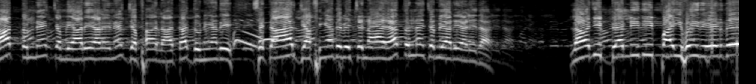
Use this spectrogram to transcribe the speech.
ਆ ਤੁੰਨੇ ਚਮਿਆਰੇ ਵਾਲੇ ਨੇ ਜੱਫਾ ਲਾਤਾ ਦੁਨੀਆ ਦੇ ਸਟਾਰ ਜਫੀਆਂ ਦੇ ਵਿੱਚ ਨਾਂ ਆ ਤੁੰਨੇ ਚਮਿਆਰੇ ਵਾਲੇ ਦਾ। ਲਓ ਜੀ, ਬੈਲੀ ਦੀ ਪਾਈ ਹੋਈ ਰੇਡ ਦੇ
